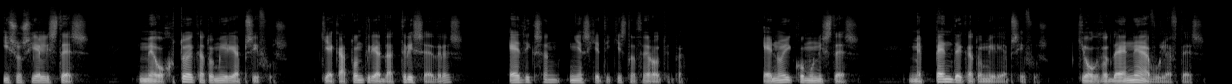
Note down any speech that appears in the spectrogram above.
Οι σοσιαλιστές με 8 εκατομμύρια ψήφους και 133 έδρες έδειξαν μια σχετική σταθερότητα. Ενώ οι κομμουνιστές με 5 εκατομμύρια ψήφους και 89 βουλευτές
